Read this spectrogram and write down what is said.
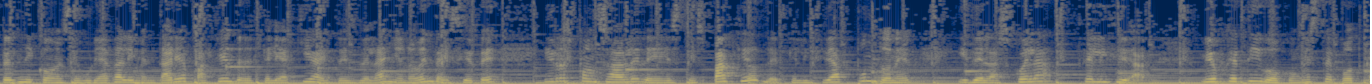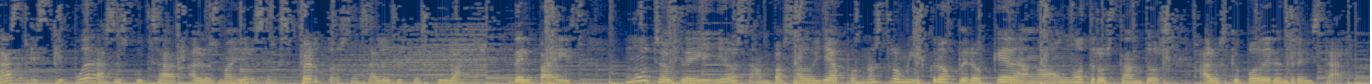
técnico en seguridad alimentaria, paciente de celiaquía desde el año 97 y responsable de este espacio de felicidad.net y de la escuela Felicidad. Mi objetivo con este podcast es que puedas escuchar a los mayores expertos en salud digestiva del país. Muchos de ellos han pasado ya por nuestro micro, pero quedan aún otros tantos a los que poder entrevistar.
